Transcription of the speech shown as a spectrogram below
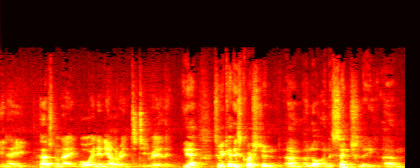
in a personal name or in any other entity, really? Yeah, so we get this question um, a lot, and essentially, um,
